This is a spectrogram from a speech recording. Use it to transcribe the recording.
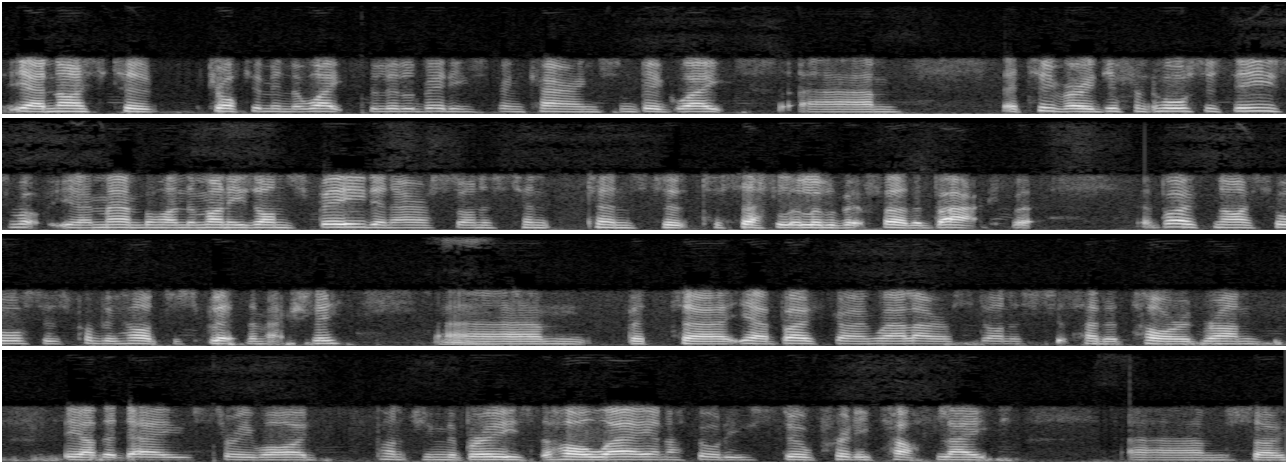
yeah nice to drop him in the weights a little bit. He's been carrying some big weights. Um, they're two very different horses. These, you know, man behind the money's on speed, and Aristonus ten, tends to, to settle a little bit further back. But they're both nice horses. Probably hard to split them actually. Mm. Um, but uh, yeah, both going well. Aristonus just had a torrid run the other day. He was three wide, punching the breeze the whole way, and I thought he was still pretty tough late. Um, so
